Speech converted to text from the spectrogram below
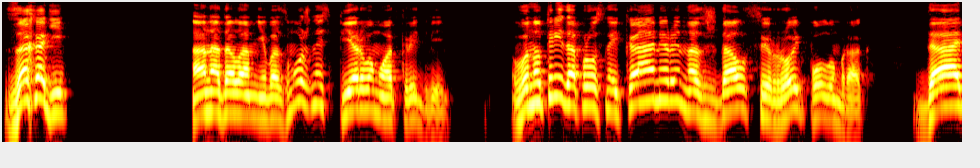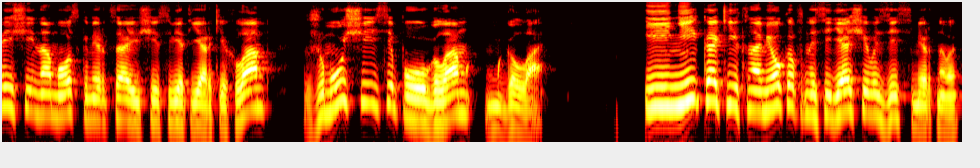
«Заходи!» Она дала мне возможность первому открыть дверь. Внутри допросной камеры нас ждал сырой полумрак, давящий на мозг мерцающий свет ярких ламп, жмущиеся по углам мгла. И никаких намеков на сидящего здесь смертного.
